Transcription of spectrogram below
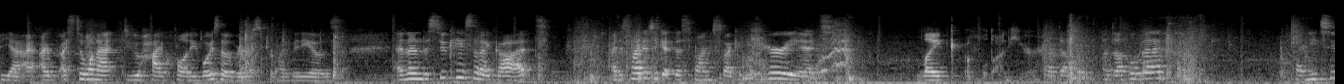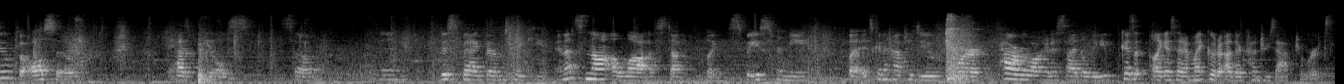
yeah, I, I still want to do high quality voiceovers for my videos. And then the suitcase that I got, I decided to get this one so I could carry it like, oh, hold on here, a duffel, a duffel bag if I need to, but also it has wheels. So then this bag that I'm taking, and that's not a lot of stuff, like space for me, but it's gonna have to do for however long I decide to leave. Because like I said, I might go to other countries afterwards.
